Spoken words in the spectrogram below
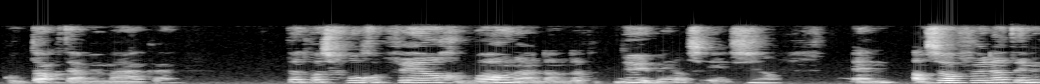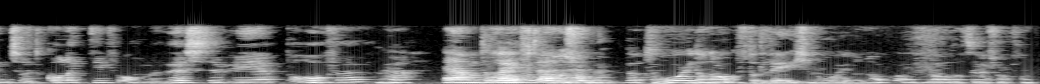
contact daarmee maken. dat was vroeger veel gewoner dan dat het nu inmiddels is. Ja. En alsof we dat in een soort collectief onbewuste weer proeven. Ja, ja want lijkt het wel soort, dat hoor je dan ook, of dat lees je en hoor je dan ook overal, dat er een soort van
